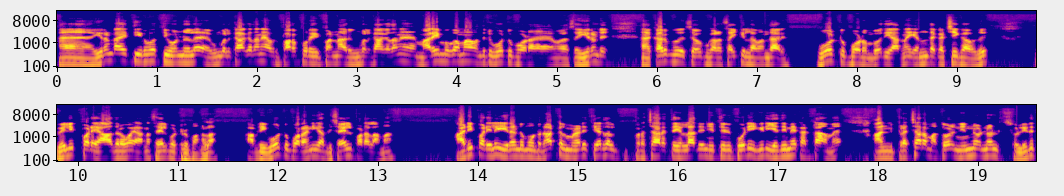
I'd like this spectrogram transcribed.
அஹ் இரண்டாயிரத்தி இருபத்தி ஒண்ணுல உங்களுக்காக தானே அவர் பரப்புரை பண்ணாரு. உங்களுக்காக தானே மறைமுகமா வந்துட்டு ஓட்டு போட இரண்டு அஹ் கருப்பு சிவப்பு கால சைக்கிள்ல வந்தாரு. ஓட்டு போடும்போது யாருன்னா எந்த கட்சிக்காவது வெளிப்படை ஆதரவா யாருன்னா செயல்பட்டு இருப்பாங்களா அப்படி ஓட்டு போறாங்க அப்படி செயல்படலாமா? அடிப்படையில இரண்டு மூன்று நாட்கள் முன்னாடி தேர்தல் பிரச்சாரத்தை எல்லாத்தையும் நிறுத்தி கொடி எதுவுமே கட்டாம அந்த பிரச்சாரம் மத்தோட நின்னு சொல்லிட்டு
